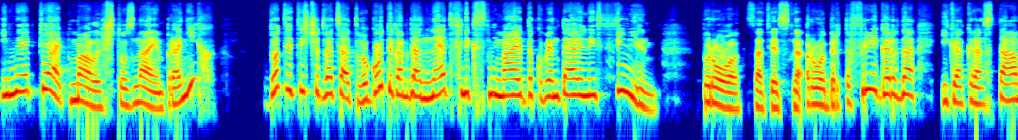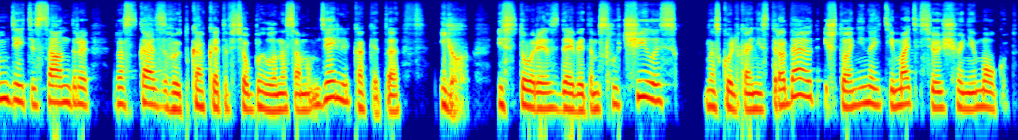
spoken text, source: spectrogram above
И мы опять мало что знаем про них до 2020 года, когда Netflix снимает документальный фильм про, соответственно, Роберта Фригарда, и как раз там дети Сандры рассказывают, как это все было на самом деле, как это их история с Дэвидом случилась, насколько они страдают, и что они найти мать все еще не могут.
